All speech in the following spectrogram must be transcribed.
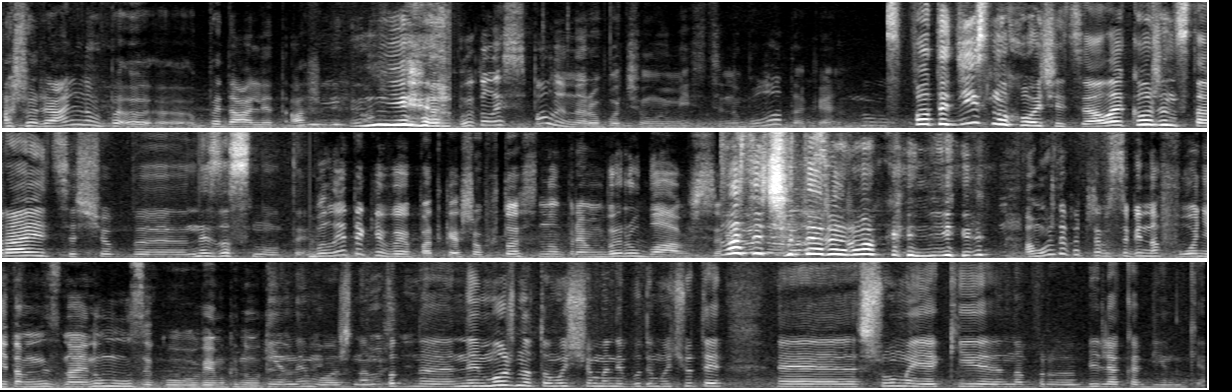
А що реально е, педалі? Аж Ні. ви колись спали на робочому місці? Не було таке? Спати дійсно хочеться, але кожен старається, щоб е, не заснути. Були такі випадки, щоб хтось ну прям вирубався. 24 роки ні. А можна хоча б собі на фоні там не знаю, ну музику Ні, увімкнути? Не можна. Не можна, тому що ми не будемо чути е, шуми, які біля кабінки.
